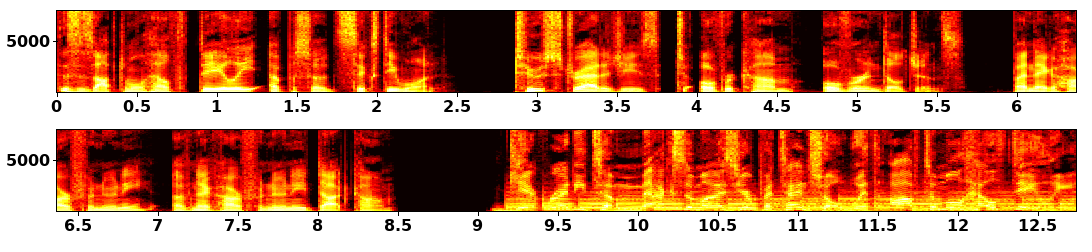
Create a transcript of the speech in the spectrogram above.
This is Optimal Health Daily, episode 61 Two Strategies to Overcome Overindulgence by Neghar Fonooni of negharfonooni.com. Get ready to maximize your potential with Optimal Health Daily,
